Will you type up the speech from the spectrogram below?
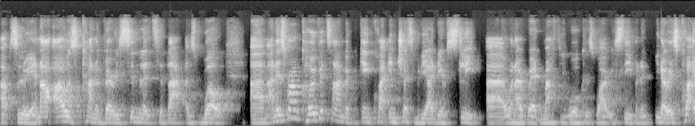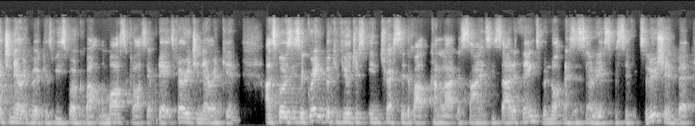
Absolutely. And I, I, was kind of very similar to that as well. Um, and it's around COVID time, I became quite interested with the idea of sleep uh, when I read Matthew Walker's Why We Sleep. And, you know, it's quite a generic book, as we spoke about in the masterclass the other day. It's very generic. And I suppose it's a great book if you're just interested about kind of like the sciencey side of things, but not necessarily a specific solution. But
